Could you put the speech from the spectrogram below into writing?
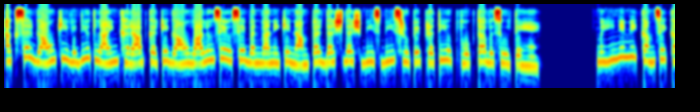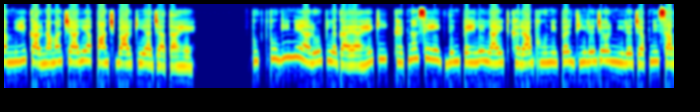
अक्सर गाँव की विद्युत लाइन खराब करके गाँव वालों से उसे बनवाने के नाम पर दस दस बीस बीस रुपए प्रति उपभोक्ता वसूलते हैं। महीने में कम से कम यह कारनामा चार या पाँच बार किया जाता है। भुक्तभोगी ने आरोप लगाया है कि घटना से एक दिन पहले लाइट खराब होने पर धीरज और नीरज अपने साथ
